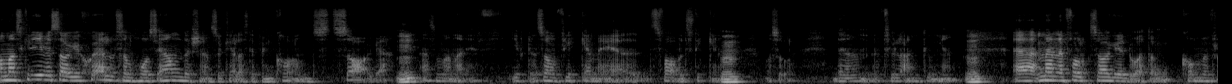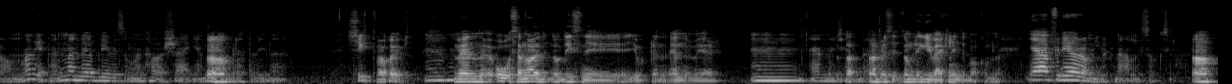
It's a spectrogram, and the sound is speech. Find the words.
Om man skriver sagor själv som H.C. Andersen så kallas det för en konstsaga. Mm. Alltså man har gjort en sån flicka med svavelstickorna Mm. och så. Den fula ankungen. Mm. Eh, Men en folksaga är då att de kommer från, man vet inte, men det har blivit som en hörsägen som man berättar vidare. Shit vad sjukt. Mhm. Men, och sen har då Disney gjort en ännu mer... Mm, ännu Ja, kändare. precis. De ligger ju verkligen inte bakom det. Ja, för det har de gjort med Alice också. Ja,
